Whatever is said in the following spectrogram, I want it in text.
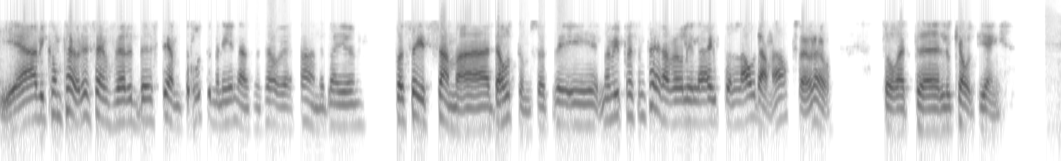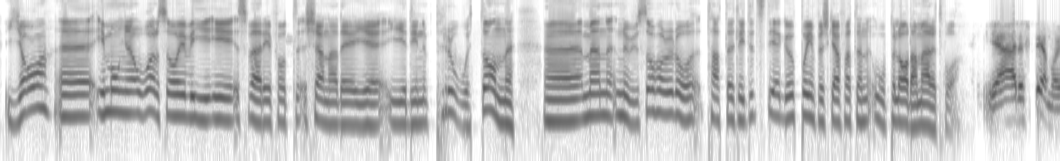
Ja, vi kom på det sen för vi hade bestämt datumen innan. Sen sa vi att fan, det blir ju precis samma datum. Så att vi, men vi presenterar vår lilla Opel Lada med R2 då för ett eh, lokalt gäng. Ja, eh, i många år så har ju vi i Sverige fått känna dig eh, i din Proton, eh, men nu så har du då tagit ett litet steg upp och införskaffat en Opel Adam R2. Ja, det stämmer.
